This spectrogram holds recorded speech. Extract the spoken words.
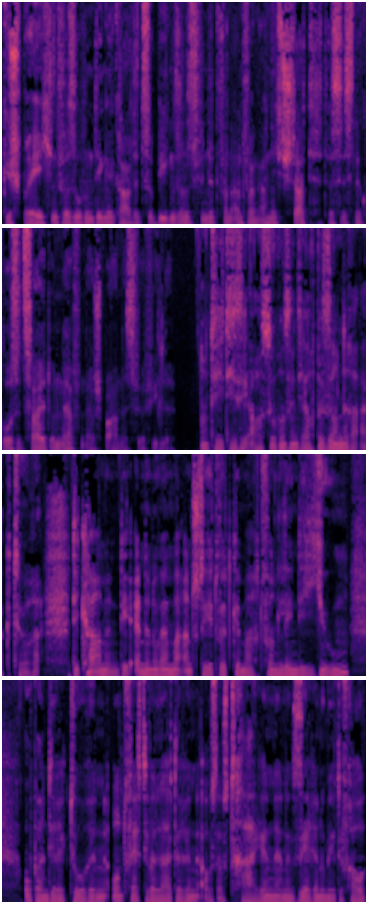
Gesprächen versuchen, Dinge gerade zu biegen, sondern es findet von Anfang an nicht statt. Das ist eine große Zeit- und Nervenersparnis für viele. Und die, die Sie aussuchen, sind ja auch besondere Akteure. Die Carmen, die Ende November ansteht, wird gemacht von Lindy Hume, Operndirektorin und Festivalleiterin aus Australien, eine sehr renommierte Frau.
